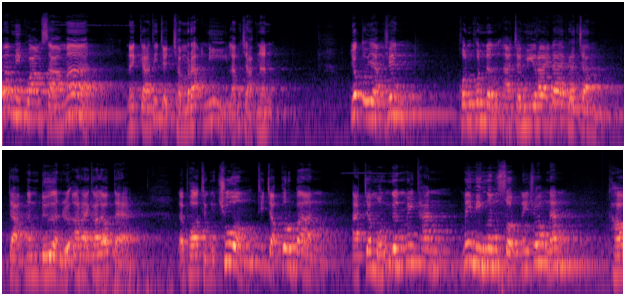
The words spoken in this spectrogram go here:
ว่ามีความสามารถในการที่จะชำระหนี้หลังจากนั้น ยกตัวอย่างเช่น คนคนหนึ่งอาจจะมีรายได้ประจำจากเงินเดือนหรืออะไรก็แล้วแต่ แต่พอถึงช่วงที่จะกุรบาน อาจจะหมุนเงินไม่ทัน ไม่มีเงินสดในช่วงนั้น เขา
